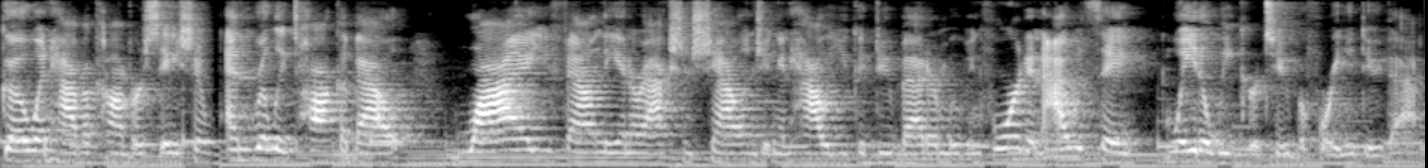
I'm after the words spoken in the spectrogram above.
go and have a conversation and really talk about why you found the interactions challenging and how you could do better moving forward. And I would say wait a week or two before you do that.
